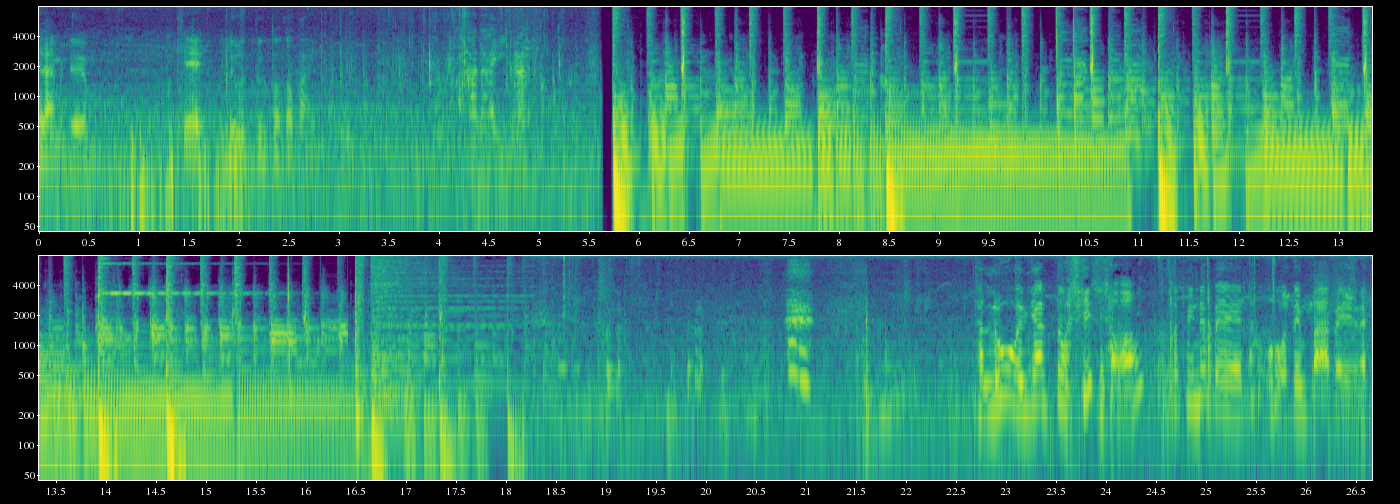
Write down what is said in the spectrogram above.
ช้ได้เหมือนเดิม โอเคเดี๋ดูตัวต่อไป ถ้าได้อีกนะทะลุเหมือนกันตัวที่สองสปินเนอร์เบดโอ้โห เต็มปากไปเลย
